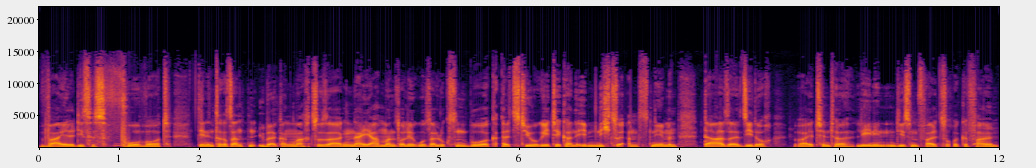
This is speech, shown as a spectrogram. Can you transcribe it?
weil dieses Vorwort den interessanten Übergang macht, zu sagen, naja, man solle Rosa Luxemburg als Theoretikerin eben nicht so ernst nehmen, da sei sie doch weit hinter Lenin in diesem Fall zurückgefallen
